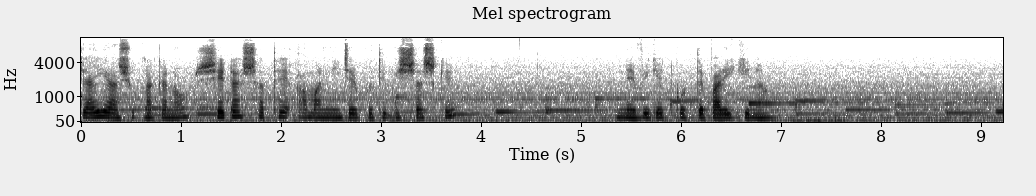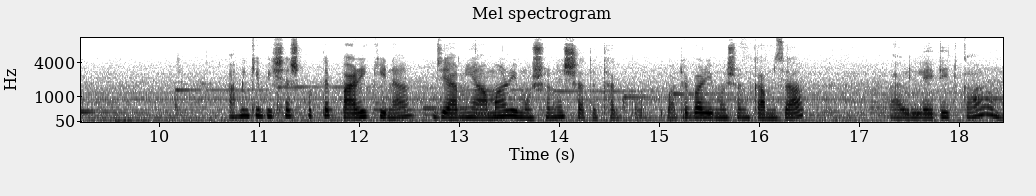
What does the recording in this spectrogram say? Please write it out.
যাই আসুক না কেন, সেটার সাথে আমার নিজের প্রতি বিশ্বাসকে নেভিগেট করতে পারি কি না আমি কি বিশ্বাস করতে পারি কি না যে আমি আমার ইমোশনের সাথে থাকব? Whatever emotion comes up I will let it come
